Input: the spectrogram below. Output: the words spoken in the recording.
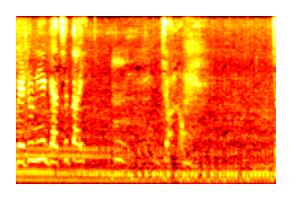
বেটু নিয়ে গেছে, তাই। চলো। চ।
